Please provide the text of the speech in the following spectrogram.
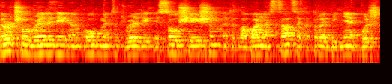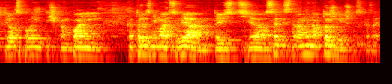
Virtual Reality and Augmented Reality Association. Это глобальная ассоциация, которая объединяет больше 3,5 тысяч компаний, которые занимаются VR. То есть с этой стороны нам тоже есть что сказать.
